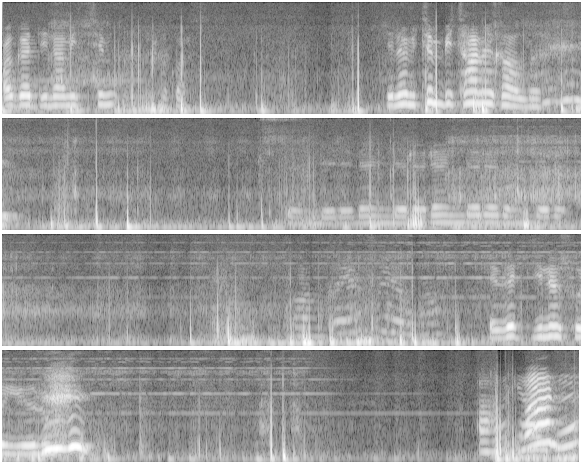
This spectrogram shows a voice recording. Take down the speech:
Aga dinamitim çok az. Dinamitim bir tane kaldı. Bankaya sürüyor lan. Evet yine soyuyorum. Aha geldi.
